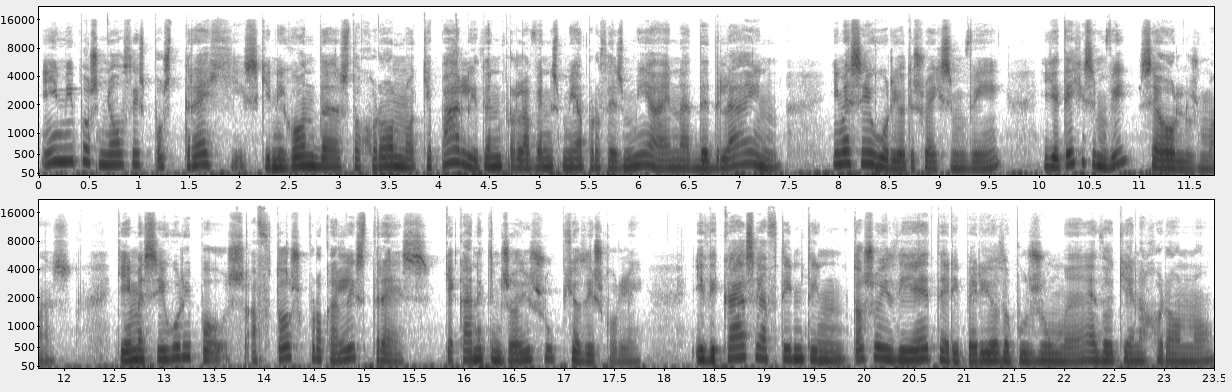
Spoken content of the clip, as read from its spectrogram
Ή μήπως νιώθεις πως τρέχεις κυνηγώντας το χρόνο και πάλι δεν προλαβαίνεις μία προθεσμία, ένα deadline; Είμαι σίγουρη ότι σου έχει συμβεί, γιατί έχει συμβεί σε όλους μας. Και είμαι σίγουρη πως αυτό σου προκαλεί στρες και κάνει την ζωή σου πιο δύσκολη. Ειδικά σε αυτήν την τόσο ιδιαίτερη περίοδο που ζούμε εδώ και ένα χρόνο,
